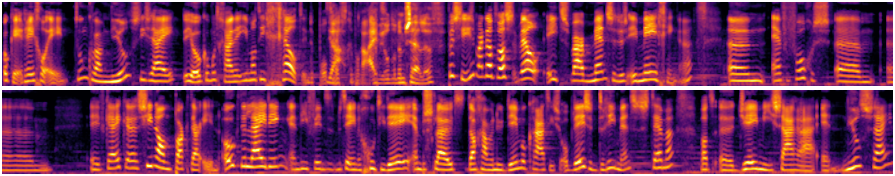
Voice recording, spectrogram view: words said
Oké, regel 1. Toen kwam Niels, die zei, de joker moet gaan naar iemand die geld in de pot Ja, heeft gebracht. hij wilde hem zelf. Precies, maar dat was wel iets waar mensen dus in meegingen. Ehm, en vervolgens, ehm, ehm, even kijken, Sinan pakt daarin ook de leiding. En die vindt het meteen een goed idee en besluit, dan gaan we nu democratisch op deze drie mensen stemmen. Wat eh, Jamie, Sarah en Niels zijn.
